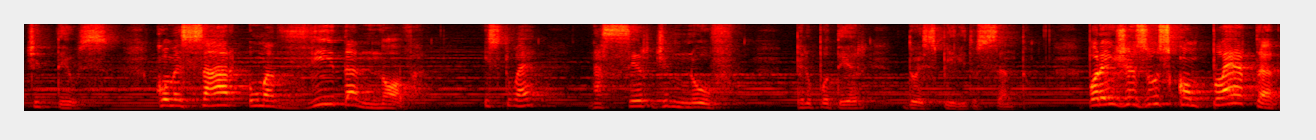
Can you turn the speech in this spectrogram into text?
de Deus, começar uma vida nova isto é, nascer de novo pelo poder do Espírito Santo. Porém, Jesus completa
